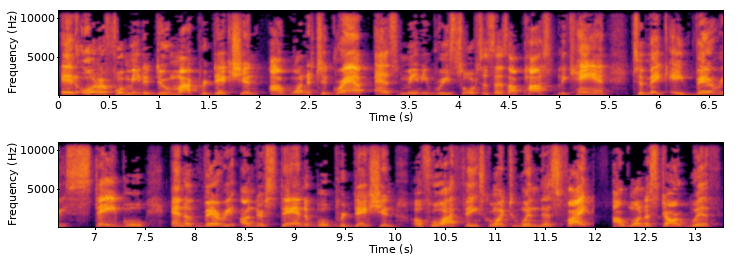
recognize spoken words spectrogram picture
In order for me to do my prediction, I wanted to grab as many resources as I possibly can to make a very stable and a very understandable prediction of who I think is going to win this fight. I want to start with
